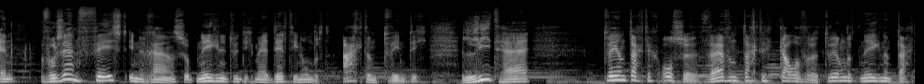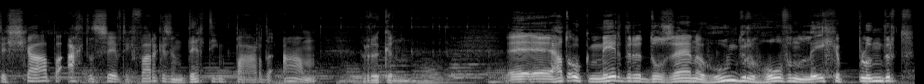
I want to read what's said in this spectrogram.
En voor zijn feest in Reims op 29 mei 1328 liet hij 82 ossen, 85 kalveren, 289 schapen, 78 varkens en 13 paarden aanrukken. Hij had ook meerdere dozijnen hoenderhoven leeggeplunderd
